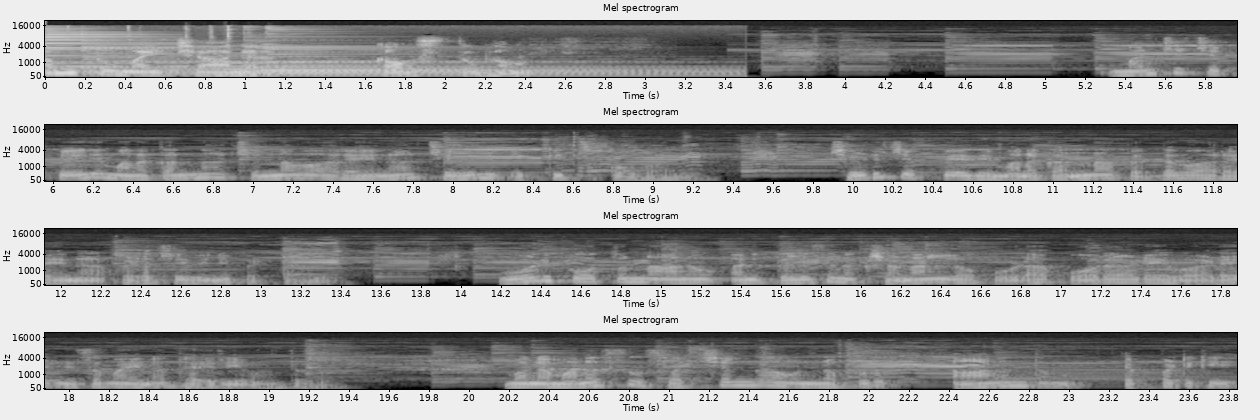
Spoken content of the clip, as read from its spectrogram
Welcome to my channel Kaustubham మంచి చెప్పేది మనకన్నా చిన్నవారైనా చెవిని ఎక్కించుకోవాలి. చెడు చెప్పేది మనకన్నా పెద్దవారైనా పెడచెవిని పెట్టాలి. ఓడిపోతున్నాను అని తెలిసిన క్షణంలో కూడా పోరాడేవాడే నిజమైన ధైర్యవంతుడు. మన మనస్సు స్వచ్ఛంగా ఉన్నప్పుడు ఆనందం ఎప్పటికీ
